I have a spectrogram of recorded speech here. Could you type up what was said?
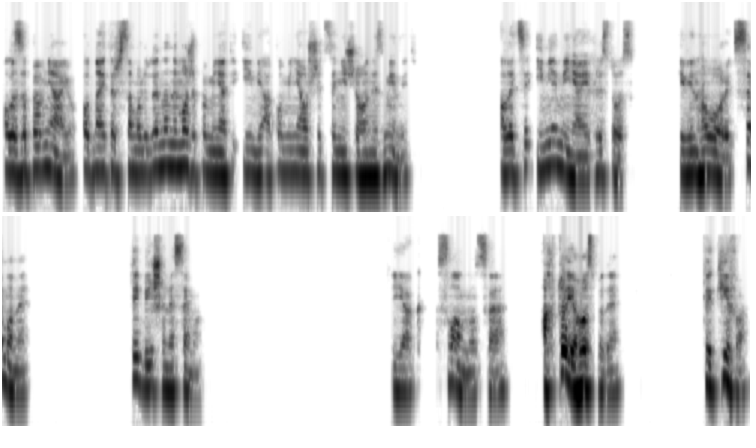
Але запевняю, одна і та ж сама людина не може поміняти ім'я, а помінявши це нічого не змінить. Але це ім'я міняє Христос. І Він говорить: Симоне, ти більше не Симон. Як славно це. А хто є, Господи? Ти Кіфа,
